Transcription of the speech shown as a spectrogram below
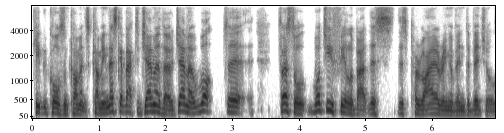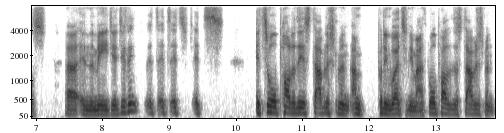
Keep your calls and comments coming. Let's get back to Jemma, though. Jemma, what? Uh, first of all, what do you feel about this this pariahing of individuals uh, in the media? Do you think it's it's it's it's it's all part of the establishment? I'm putting words in your mouth. All part of the establishment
